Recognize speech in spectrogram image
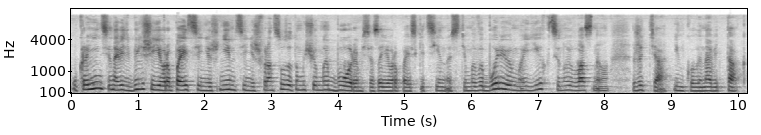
українці навіть більші європейці, ніж німці, ніж французи, тому що ми боремося за європейські цінності. Ми виборюємо їх ціною власного життя інколи навіть так.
